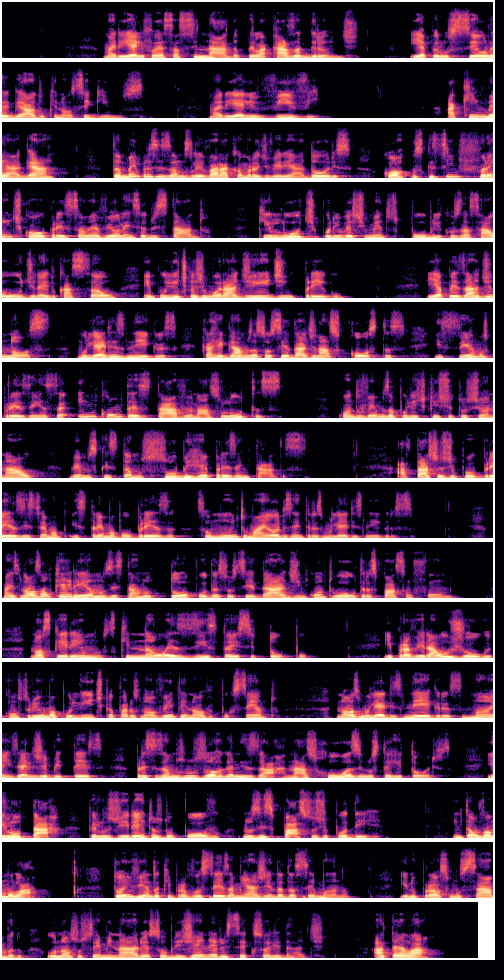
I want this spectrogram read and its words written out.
Marielle foi assassinada pela Casa Grande e é pelo seu legado que nós seguimos. Marielle vive. Aqui em BH, também precisamos levar à Câmara de Vereadores corpos que se enfrente com a opressão e a violência do Estado que lute por investimentos públicos na saúde, na educação, em políticas de moradia e de emprego. E apesar de nós, mulheres negras, carregarmos a sociedade nas costas e sermos presença incontestável nas lutas, quando vemos a política institucional, vemos que estamos subrepresentadas. As taxas de pobreza e extrema, extrema pobreza são muito maiores entre as mulheres negras. Mas nós não queremos estar no topo da sociedade enquanto outras passam fome. Nós queremos que não exista esse topo. E para virar o jogo e construir uma política para os 99%, nós mulheres negras, mães, LGBTs, precisamos nos organizar nas ruas e nos territórios e lutar pelos direitos do povo nos espaços de poder. Então vamos lá. Estou enviando aqui para vocês a minha agenda da semana. E no próximo sábado, o nosso seminário é sobre gênero e sexualidade. Até lá!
